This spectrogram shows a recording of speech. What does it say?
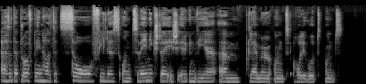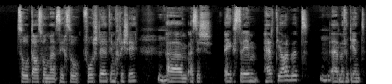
also der Beruf beinhaltet so vieles und das Wenigste ist irgendwie ähm, Glamour und Hollywood und so das, was man sich so vorstellt im Klischee. Ähm, es ist extrem harte Arbeit. Äh, man verdient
